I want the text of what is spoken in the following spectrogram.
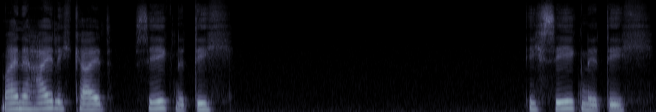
Meine Heiligkeit segne dich. Ich segne dich.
